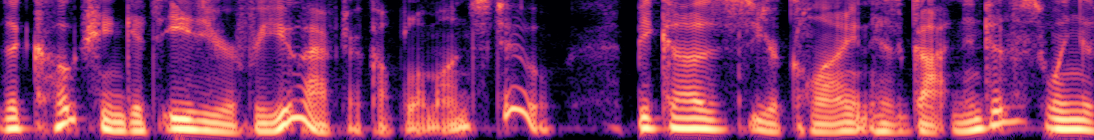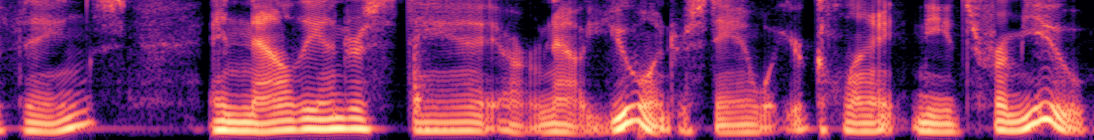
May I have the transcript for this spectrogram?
the coaching gets easier for you after a couple of months too, because your client has gotten into the swing of things and now they understand, or now you understand what your client needs from you.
